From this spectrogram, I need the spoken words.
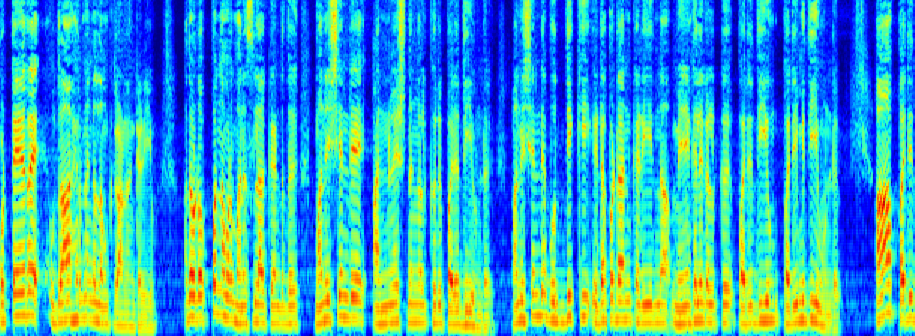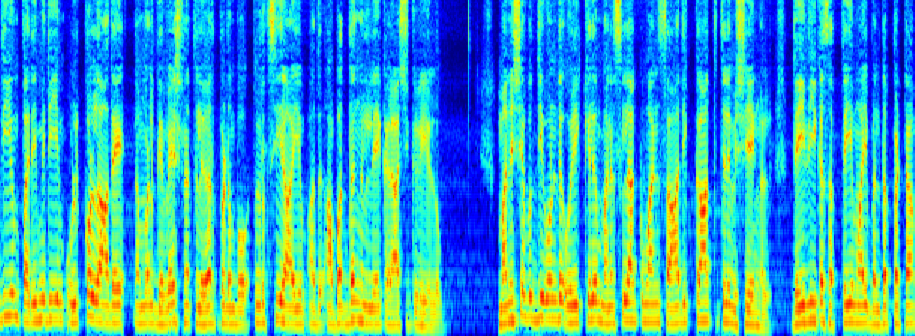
ഒട്ടേറെ ഉദാഹരണങ്ങൾ നമുക്ക് കാണാൻ കഴിയും. അതോടൊപ്പം നമ്മൾ മനസ്സിലാക്കേണ്ടത് മനുഷ്യന്റെ അന്വേഷണങ്ങൾക്കൊരു പരിധിയുണ്ട്. മനുഷ്യന്റെ ബുദ്ധിക്ക് ഇടപെടാൻ കഴിയുന്ന മേഖലകൾക്ക് പരിധിയും പരിമിതിയുമുണ്ട്. ആ പരിധിയും പരിമിതിയും ഉൾക്കൊള്ളാതെ നമ്മൾ ഗവേഷണത്തിൽ ഏർപ്പെടുമ്പോൾ തീർച്ചയായും അത് അബദ്ധങ്ങളിലേക്ക് കലാശിക്കുകയുള്ളൂ. മനുഷ്യബുദ്ധി കൊണ്ട് ഒരിക്കലും മനസ്സിലാക്കുവാൻ സാധിക്കാത്ത ചില വിഷയങ്ങൾ ദൈവിക സത്തയുമായി ബന്ധപ്പെട്ട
